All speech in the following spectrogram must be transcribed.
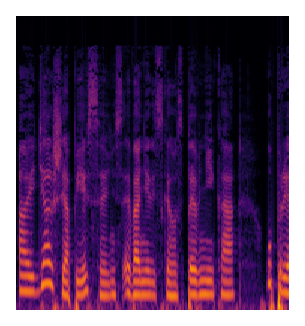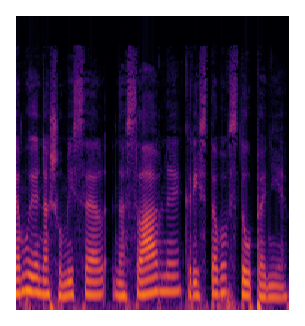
Aj ďalšia pieseň z evangelického spevníka upriamuje našu mysel na slávne Kristovo vstúpenie.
